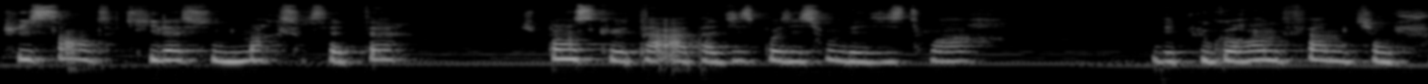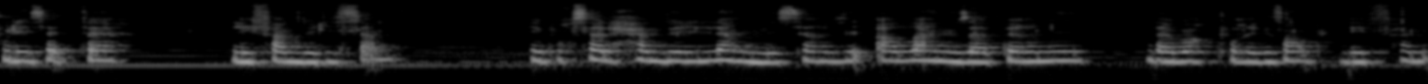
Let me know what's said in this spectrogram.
puissante, qui laisse une marque sur cette terre, je pense que tu as à ta disposition des histoires des plus grandes femmes qui ont foulé cette terre, les femmes de l'islam. Et pour ça, alhamdulillah, on est servi. Allah nous a permis d'avoir pour exemple des femmes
